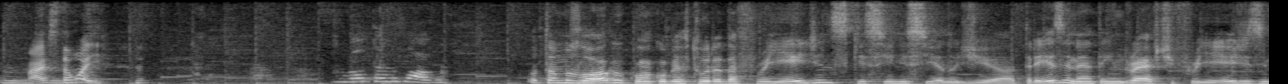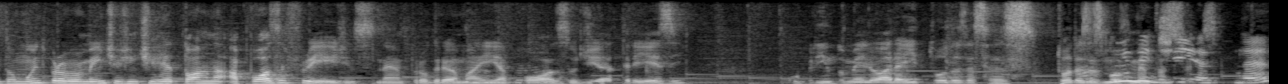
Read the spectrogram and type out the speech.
Mas estão aí. Voltamos logo. Voltamos logo com a cobertura da Free Agents, que se inicia no dia 13, né? Tem draft Free Agents, então muito provavelmente a gente retorna após a Free Agents, né? Programa aí após o dia 13, cobrindo melhor aí todas essas todas as Uns 15 movimentações. dias, né?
